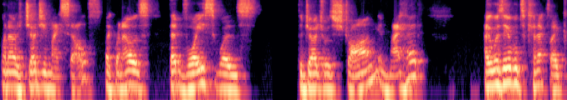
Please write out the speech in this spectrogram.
when I was judging myself, like when I was, that voice was, the judge was strong in my head. I was able to connect like,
